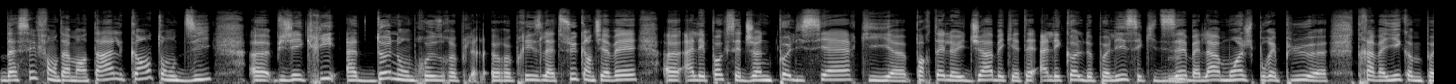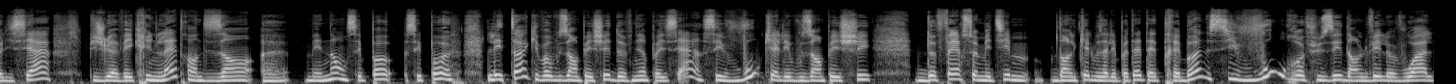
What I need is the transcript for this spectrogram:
d'assez fondamental quand on dit, euh, puis j'ai écrit à de nombreuses reprises là-dessus, quand il y avait euh, à l'époque cette jeune policière qui euh, portait le hijab et qui était à l'école de police et qui disait, mm. ben là, moi, je pourrais plus euh, travailler comme policière. Puis je lui avais écrit une lettre en disant, mais non, c'est pas, c'est pas l'État qui va vous empêcher de devenir policière, c'est vous qui allez vous empêcher de faire ce métier dans lequel vous allez peut-être être très bonne si vous refusez d'enlever le voile.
